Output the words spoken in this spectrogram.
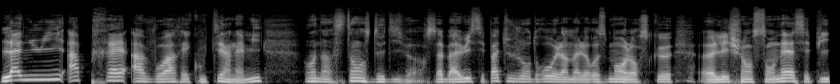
La nuit après avoir écouté un ami en instance de divorce. Ah bah oui, c'est pas toujours drôle hein, malheureusement lorsque euh, les chansons naissent et puis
